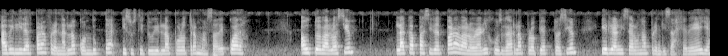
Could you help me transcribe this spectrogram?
habilidad para frenar la conducta y sustituirla por otra más adecuada. Autoevaluación, la capacidad para valorar y juzgar la propia actuación y realizar un aprendizaje de ella.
